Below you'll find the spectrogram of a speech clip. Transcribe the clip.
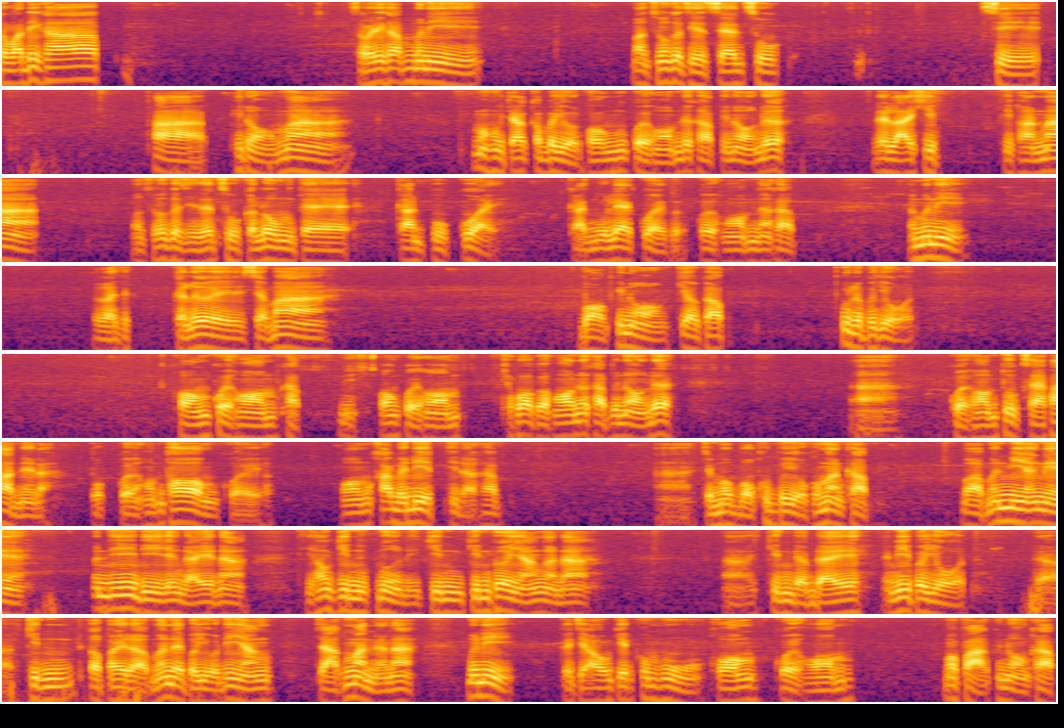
สวัสดีครับ สวัสดีครับมื่อนี้บ้านสวนเกษตรแสนสุขสีพาพี่น้องมามาหูจักกับประโยชน์ของกล้วยหอมเด้อครับ พี่น้องเด้อหลายๆคลิปที่ผ่านมาบ้านสวนเกษตรแสนสุขก็ลงแต่การปลูกกล้วย การดูแลกล้วยกล้วยหอมนะครับแล้วมื่อนี้ก็จะก็เลยจะมาบอกพี่น้องเกี่ยวกับผู้รับประโยชน์ ของกล้วยหอมครับนี่ของกล้วยหอม เฉพาะกล้วยหอมนะครับพี่น้องเด้ออ่ากล้วยหอมทุกสายพันธุ์นี่แหละปกกล้วยหอมทองกล้วยหอมคาเบดิดนี่แหละครับอ่าจะมาบอกคุณประโยชน์ของมันครับ ว่ามันมีอย่างแน่มันดีดีอย่างไรนะที่เขากินทุกมื้อนี่กินกินเพื่อหยังอะนะอ่ากินแบบใดมีประโยชน์กินเข้าไปแล้วมันได้ประโยชน์ที่ยังจากมันนะนะเมื่อนี้ก็จะเอาเก็ดข้อมหูของกล้วยหอมมาฝากพี่น้องครับ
